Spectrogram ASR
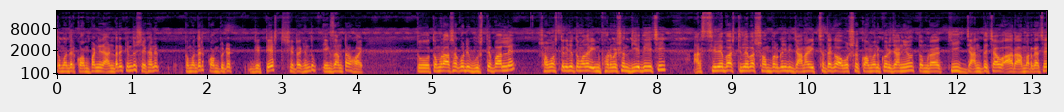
তোমাদের কোম্পানির আন্ডারে কিন্তু সেখানে তোমাদের কম্পিউটার যে টেস্ট সেটা কিন্তু এক্সামটা হয়। তো তোমরা আশা করি বুঝতে পারলে। সমস্ত কিছু তোমাদের ইনফরমেশন দিয়ে দিয়েছি। আর সিলেবাস টিলেবাস সম্পর্কে যদি জানার ইচ্ছা থাকে, অবশ্যই কমেন্ট করে জানিও। তোমরা কি জানতে চাও আর আমার কাছে,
